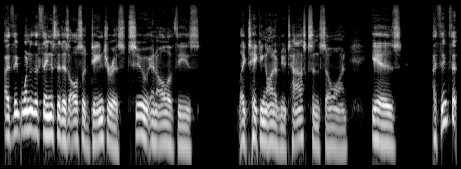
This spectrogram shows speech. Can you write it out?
I think one of the things that is also dangerous too in all of these like taking on of new tasks and so on is I think that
